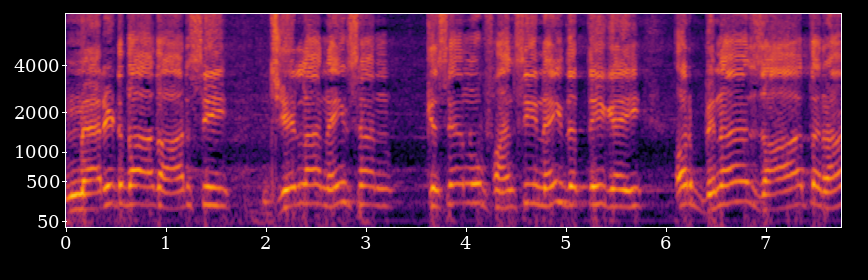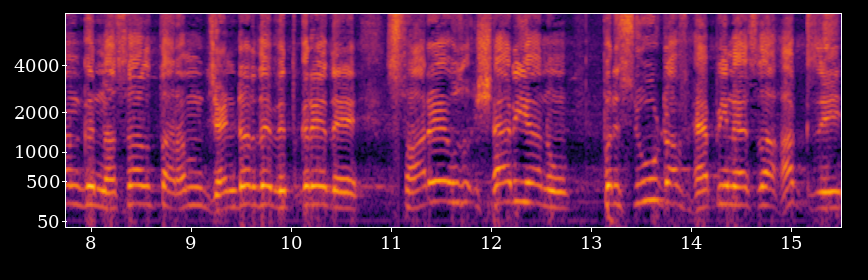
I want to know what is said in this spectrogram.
ਮੈਰਿਟ ਦਾ ਆਧਾਰ ਸੀ, ਜੇਲਾਂ ਨਹੀਂ ਸਨ, ਕਿਸੇ ਨੂੰ ਫਾਂਸੀ ਨਹੀਂ ਦਿੱਤੀ ਗਈ, ਔਰ ਬਿਨਾਂ ਜ਼ਾਤ, ਰੰਗ, ਨਸਲ, ਧਰਮ ਜੈਂਡਰ ਦੇ ਵਿਤਕਰੇ ਦੇ ਸਾਰੇ ਉਸ ਸ਼ਹਿਰੀਆਂ ਨੂੰ ਪਰਸੂਟ ਆਫ ਹੈਪੀਨੈਸ ਦਾ ਹੱਕ ਸੀ।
